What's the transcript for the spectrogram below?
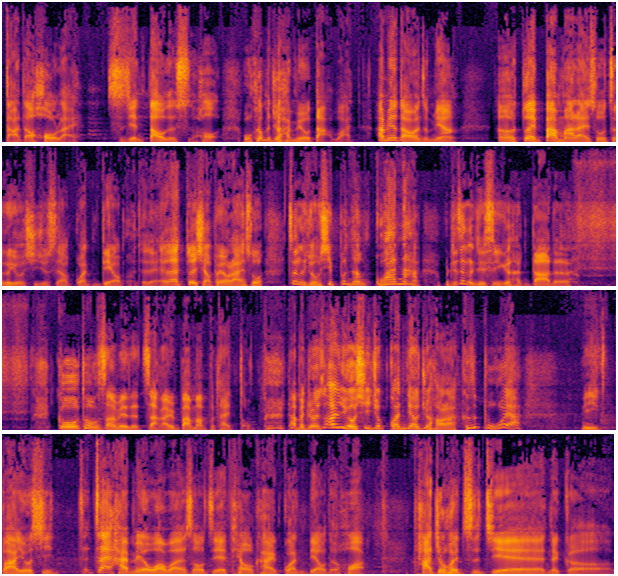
打到后来时间到的时候，我根本就还没有打完啊，没有打完怎么样？呃，对爸妈来说，这个游戏就是要关掉嘛，对不对？那对小朋友来说，这个游戏不能关啊。我觉得这个也是一个很大的 沟通上面的障碍，因为爸妈不太懂，他们就会说啊，游戏就关掉就好了。可是不会啊，你把游戏在在还没有玩完的时候直接跳开关掉的话，他就会直接那个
